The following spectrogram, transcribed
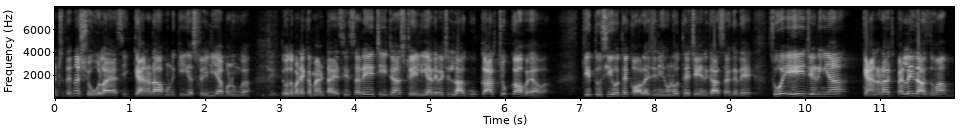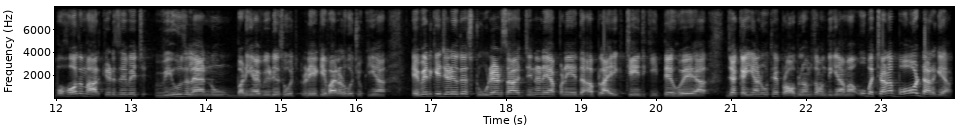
ਮੰਚ ਤੇ ਨਾ ਸ਼ੋਅ ਲਾਇਆ ਸੀ ਕੈਨੇਡਾ ਹੁਣ ਕੀ ਆਸਟ੍ਰੇਲੀਆ ਬਣੂਗਾ। ਤੇ ਉਹਦੇ ਬੜੇ ਕਮੈਂਟ ਆਏ ਸੀ ਸਰ ਇਹ ਚੀਜ਼ਾਂ ਆਸਟ੍ਰੇਲੀਆ ਦੇ ਵਿੱਚ ਲਾਗੂ ਕਰ ਚੁੱਕਾ ਹੋਇਆ ਵਾ। ਕਿ ਤੁਸੀਂ ਉੱਥੇ ਕਾਲਜ ਨਹੀਂ ਹੁਣ ਉੱਥੇ ਚੇਂਜ ਕਰ ਸਕਦੇ। ਸੋ ਇਹ ਜਿਹੜੀਆਂ ਕੈਨੇਡਾ 'ਚ ਪਹਿਲਾਂ ਹੀ ਦੱਸ ਦਵਾਂ, ਬਹੁਤ ਮਾਰਕੀਟਸ ਦੇ ਵਿੱਚ ਵਿਊਜ਼ ਲੈਣ ਨੂੰ ਬੜੀਆਂ ਵੀਡੀਓਜ਼ ਹੋ ਜਿਹੜੀਆਂ ਕਿ ਵਾਇਰਲ ਹੋ ਚੁੱਕੀਆਂ। ਇਵਨ ਕਿ ਜਿਹੜੇ ਉਹਦੇ ਸਟੂਡੈਂਟਸ ਆ, ਜਿਨ੍ਹਾਂ ਨੇ ਆਪਣੇ ਇਹਦਾ ਅਪਲਾਈ ਚੇਂਜ ਕੀਤੇ ਹੋਏ ਆ, ਜਾਂ ਕਈਆਂ ਨੂੰ ਉੱਥੇ ਪ੍ਰੋਬਲਮਸ ਆਉਂਦੀਆਂ ਵਾ, ਉਹ ਬੱਚਾ ਨਾ ਬਹੁਤ ਡਰ ਗਿਆ।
